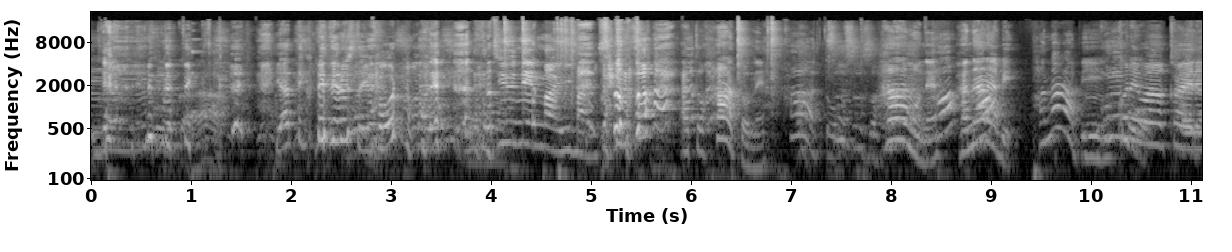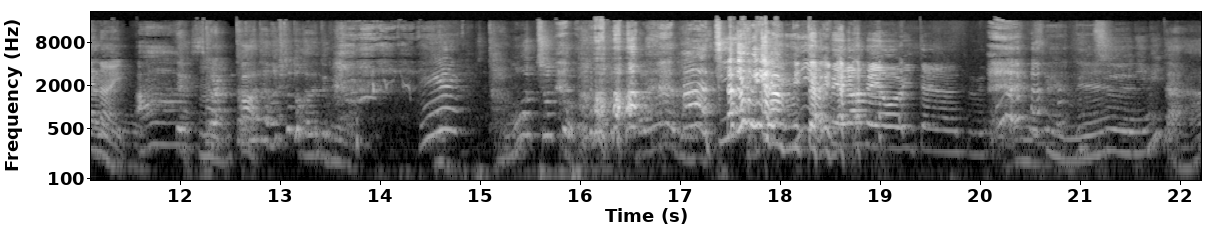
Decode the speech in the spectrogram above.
うんてやってくれてる人いっぱいおるもんね。10年前今みたいな。あとハートね。ハートそうそう。そう歯もね。歯並び歯並び、うん。これは変えれない。あでー使った方の人とか出てくるの。えもうちょっと違うやんみたいな。ベラベよみたいなやつ普通に見たら、うん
